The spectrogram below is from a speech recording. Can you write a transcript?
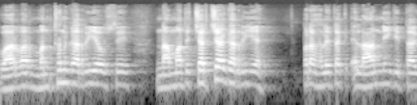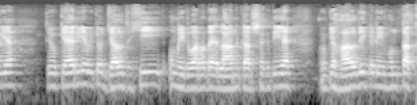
ਵਾਰ-ਵਾਰ ਮੰਥਨ ਕਰ ਰਹੀ ਹੈ, ਉਸੇ ਨਾਮਾਂ ਤੇ ਚਰਚਾ ਕਰ ਰਹੀ ਹੈ, ਪਰ ਹਲੇ ਤੱਕ ਐਲਾਨ ਨਹੀਂ ਕੀਤਾ ਗਿਆ ਤੇ ਉਹ ਕਹਿ ਰਹੀ ਹੈ ਵੀ ਕਿ ਉਹ ਜਲਦ ਹੀ ਉਮੀਦਵਾਰਾਂ ਦਾ ਐਲਾਨ ਕਰ ਸਕਦੀ ਹੈ, ਕਿਉਂਕਿ ਹਾਲ ਦੀ ਘੜੀ ਹੁਣ ਤੱਕ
